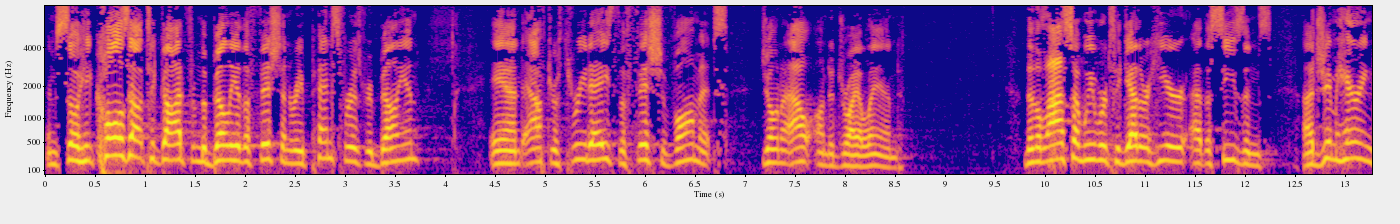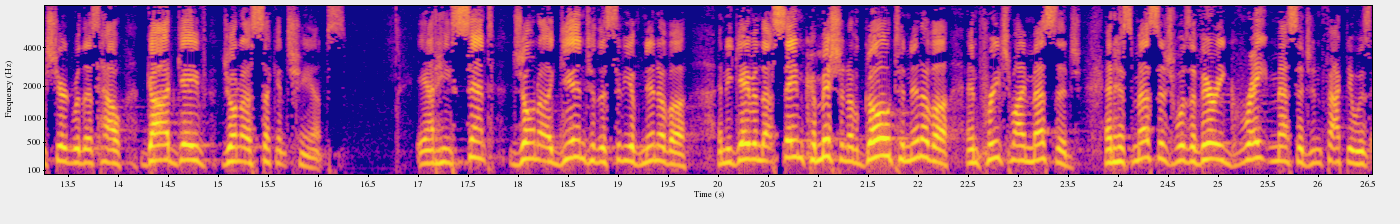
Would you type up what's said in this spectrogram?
And so he calls out to God from the belly of the fish and repents for his rebellion. And after three days, the fish vomits Jonah out onto dry land. Then the last time we were together here at the seasons, uh, Jim Herring shared with us how God gave Jonah a second chance. And he sent Jonah again to the city of Nineveh, and he gave him that same commission of go to Nineveh and preach my message. And his message was a very great message. In fact, it was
